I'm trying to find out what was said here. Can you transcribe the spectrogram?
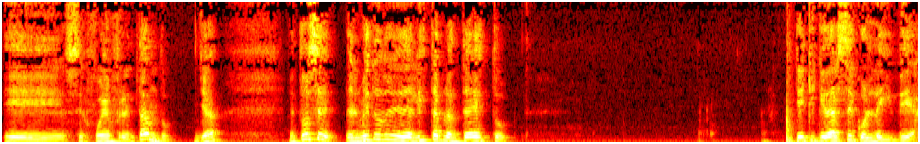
eh, se fue enfrentando. ¿ya? Entonces, el método idealista plantea esto, que hay que quedarse con la idea.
